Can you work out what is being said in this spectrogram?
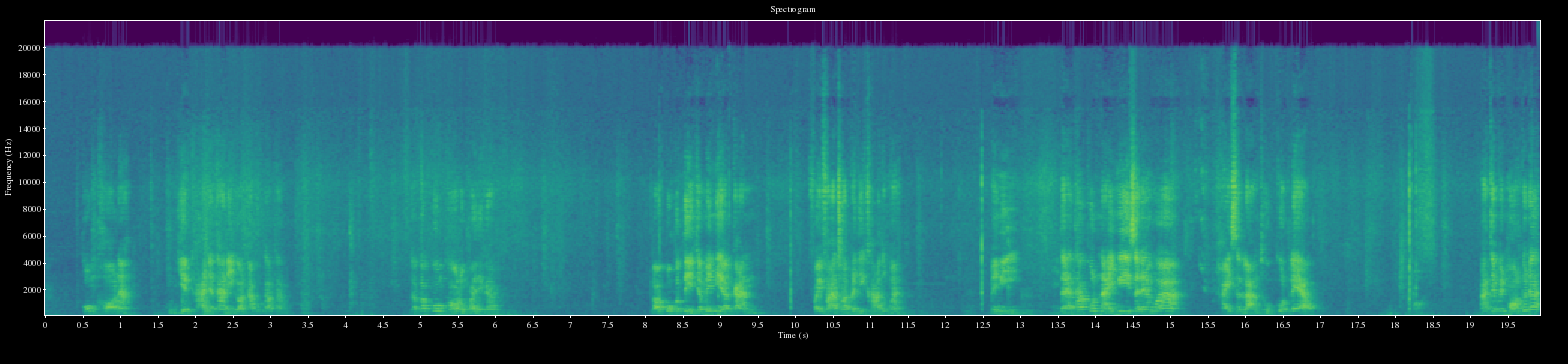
อืมก้มคอนะ คุณเหยียดขาจากท่านี้ก่อนอะพวกเราทำแล้วก็ก้มคอลงไปนะครับ เราปกติจะไม่มีอาการไฟฟ้าช็อตไปที่ขาถูกไหมไม่มี แต่ถ้าคนไหนมีแสดงว่าไขสันหลังถูกกดแล้วหมอนอาจจะเป็นหมอนก็ได้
